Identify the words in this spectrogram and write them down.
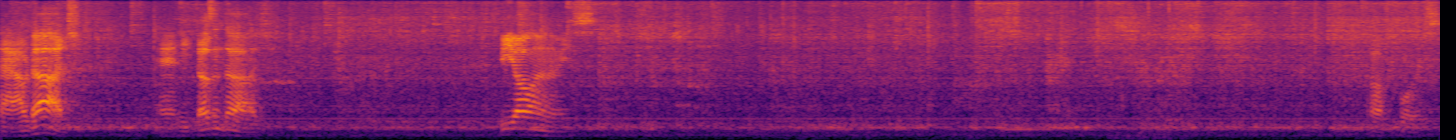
Now dodge. And he doesn't dodge. Defeat all enemies. Of course.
